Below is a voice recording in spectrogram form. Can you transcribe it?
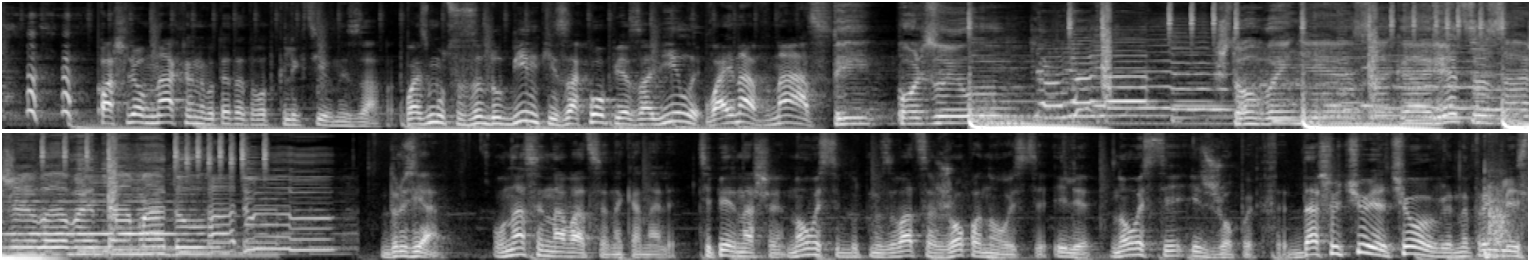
Пошлем нахрен вот этот вот коллективный Запад. Возьмутся за дубинки, за копья, за вилы. Война в нас. Ты пользуй лун, чтобы не загореться заживо в этом аду. Друзья, у нас инновация на канале. Теперь наши новости будут называться «Жопа новости» или «Новости из жопы». Да шучу я, чего вы, блин, напряглись?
